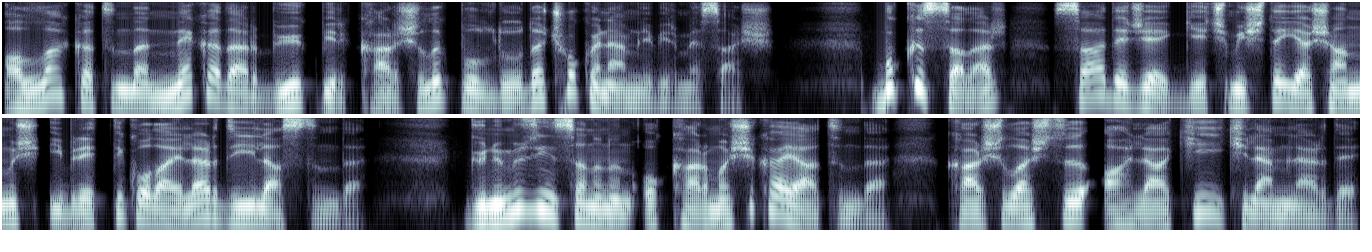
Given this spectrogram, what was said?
Allah katında ne kadar büyük bir karşılık bulduğu da çok önemli bir mesaj. Bu kıssalar sadece geçmişte yaşanmış ibretlik olaylar değil aslında. Günümüz insanının o karmaşık hayatında, karşılaştığı ahlaki ikilemlerde,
